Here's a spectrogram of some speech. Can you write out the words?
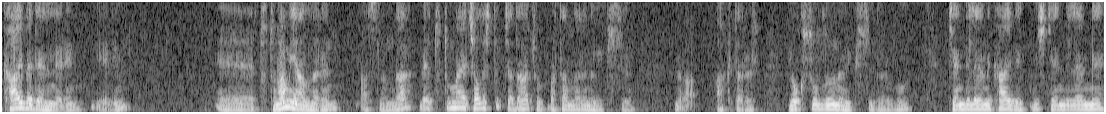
kaybedenlerin diyelim, tutunamayanların aslında ve tutunmaya çalıştıkça daha çok batanların öyküsü aktarır. Yoksulluğun öyküsüdür bu. Kendilerini kaybetmiş, kendilerini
